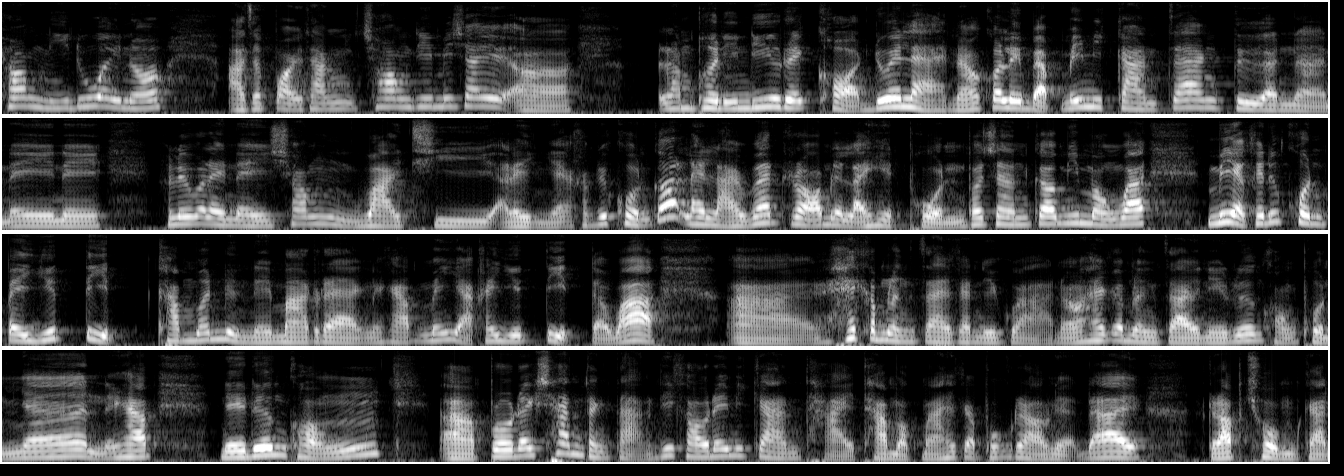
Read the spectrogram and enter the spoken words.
ช่องนี้ด้วยเนาะอาจจะปล่อยทางช่องที่ไม่ใช่ ลำเพลินอินดี้เรคคอร์ดด้วยแหละเนาะก็เลยแบบไม่มีการแจ้งเตือนน่ะในในเขาเรียกว่าอะไรในช่อง YT อะไรอย่างเงี้ยครับทุกคนก็หลาย ๆ แวดล้อมหลาย ๆ เหตุผล เพราะฉะนั้นก็มีมองว่าไม่อยากให้ทุกคนไปยึดติดคำว่าหนึ่งในมาแรงนะครับ ไม่อยากให้ยึดติดแต่ว่าอ่าให้กำลังใจกันดีกว่าเนาะให้กำลังใจในเรื่องของผลงานนะครับในเรื่องของโปรดักชันต่าง ๆ ที่เขาได้มีการถ่ายทำออกมาให้กับพวกเราเนี่ยได้รับชมกัน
